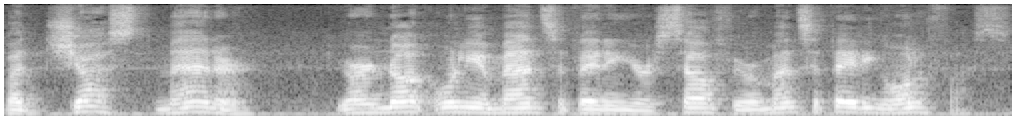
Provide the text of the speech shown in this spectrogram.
but just manner. You are not only emancipating yourself, you're emancipating all of us.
